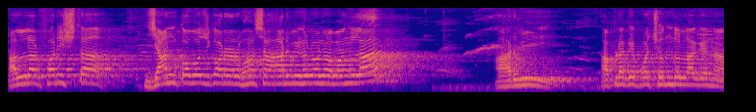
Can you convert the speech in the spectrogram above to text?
আল্লাহর ফারিস্তা। জান কবজ করার ভাষা আরবি হলো না বাংলা? আরবি। আপনাকে পছন্দ লাগে না।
